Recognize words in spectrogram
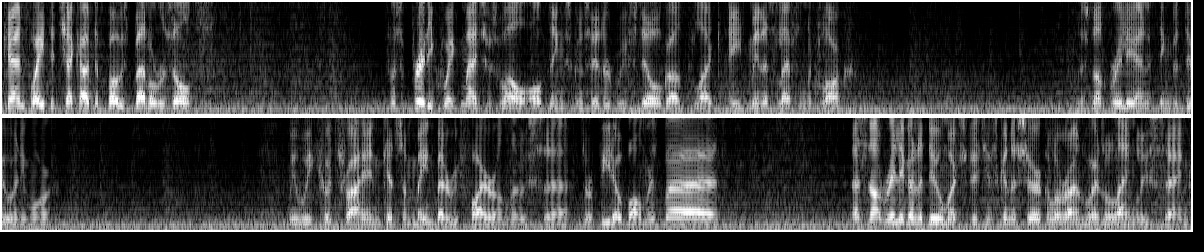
Can't wait to check out the post-battle results. It was a pretty quick match as well, all things considered. We've still got like 8 minutes left on the clock. There's not really anything to do anymore. I mean, we could try and get some main battery fire on those uh, torpedo bombers, but that's not really going to do much. They're just going to circle around where the Langley sank.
